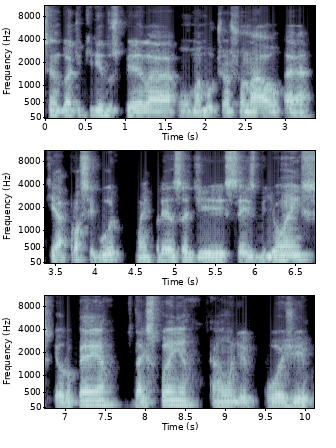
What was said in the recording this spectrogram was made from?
sendo adquiridos pela uma multinacional é, que é a Prosegur, uma empresa de 6 bilhões, europeia, da Espanha, onde hoje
